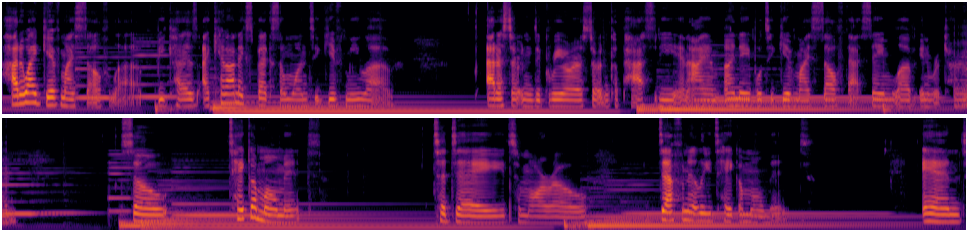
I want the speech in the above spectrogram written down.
how do I give myself love? Because I cannot expect someone to give me love at a certain degree or a certain capacity, and I am unable to give myself that same love in return. So take a moment today, tomorrow, definitely take a moment and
